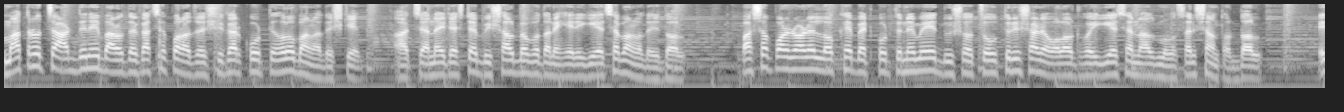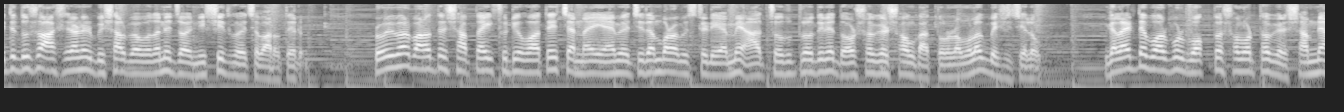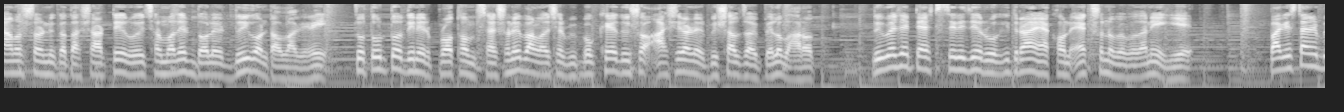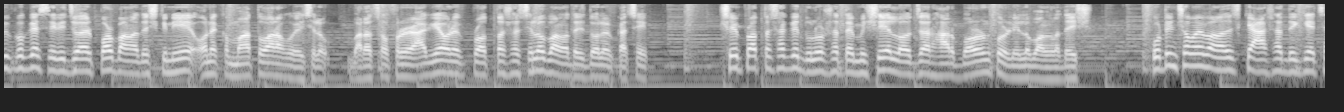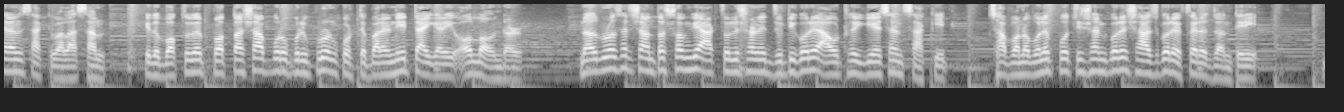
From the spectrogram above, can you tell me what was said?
মাত্র চার দিনে ভারতের কাছে পরাজয় স্বীকার করতে হলো বাংলাদেশকে। আর চেন্নাই টেস্টে বিশাল ব্যবধানে হেরে গিয়েছে বাংলাদেশ দল। পাঁচশো পনেরো রানের লক্ষ্যে ব্যাট করতে নেমে দুশো চৌত্রিশ রানে অল আউট হয়ে গিয়েছে নাজমুল হোসেন শান্তর দল। এতে দুশো আশি রানের বিশাল ব্যবধানে জয় নিশ্চিত হয়েছে ভারতের। রবিবার ভারতের সাপ্তাহিক ছুটি হওয়াতে চেন্নাই এম এ চিদম্বরম স্টেডিয়ামে আজ চতুর্থ দিনে দর্শকের সংখ্যা তুলনামূলক বেশি ছিল। গ্যালারিতে ভরপুর ভক্ত সমর্থকের সামনে আনুষ্ঠানিকতা সারতে রোহিত শর্মাদের দলের দুই ঘন্টাও লাগেনি। চতুর্থ দিনের প্রথম সেশনে বাংলাদেশের বিপক্ষে দুইশো আশি রানের বিশাল জয় পেল ভারত। দুই ম্যাচের টেস্ট সিরিজে রোহিতরা এখন এক শূন্য ব্যবধানে এগিয়ে। পাকিস্তানের বিপক্ষে সিরিজ জয়ের পর বাংলাদেশকে নিয়ে অনেক মাতোয়ারা হয়েছিল। ভারত সফরের আগে অনেক প্রত্যাশা ছিল বাংলাদেশ দলের কাছে। সেই প্রত্যাশাকে দুলোর সাথে মিশিয়ে লজ্জার হার বরণ করে নিল বাংলাদেশ। কঠিন সময়ে বাংলাদেশকে আশা দেখিয়েছিলেন সাকিব আল হাসান। কিন্তু ভক্তদের প্রত্যাশা পুরোপুরি পূরণ করতে পারেনি টাইগার এই অলরাউন্ডার। নাজমুল হোসেন শান্তর সঙ্গে আটচল্লিশ রানের জুটি করে আউট হয়ে গিয়েছেন সাকিব। ছাপানো বলে পঁচিশ রান করে সাজ করে ফেরত যান তিনি।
